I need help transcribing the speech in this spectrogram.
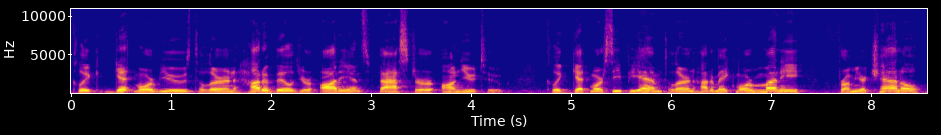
Click Get More Views to learn how to build your audience faster on YouTube. Click Get More CPM to learn how to make more money from your channel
